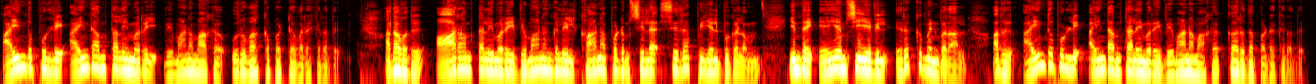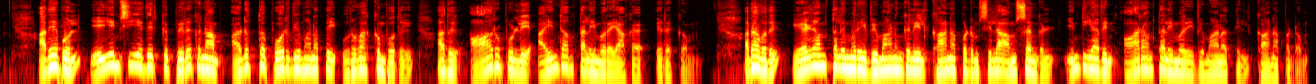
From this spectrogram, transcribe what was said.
ஐந்து புள்ளி ஐந்தாம் தலைமுறை விமானமாக உருவாக்கப்பட்டு வருகிறது. அதாவது ஆறாம் தலைமுறை விமானங்களில் காணப்படும் சில சிறப்பு இயல்புகளும் இந்த ஏஎம்சிஏவில் இருக்கும் என்பதால் அது ஐந்து புள்ளி ஐந்தாம் தலைமுறை விமானமாக கருதப்படுகிறது. அதேபோல் ஏஎம்சிஏவிற்கு பிறகு நாம் அடுத்த போர் விமானத்தை உருவாக்கும் போது அது ஆறு புள்ளி ஐந்தாம் தலைமுறையாக இருக்கும். அதாவது ஏழாம் தலைமுறை விமானங்களில் காணப்படும் சில அம்சங்கள் இந்தியாவின் ஆறாம் தலைமுறை விமானத்தில் காணப்படும்.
